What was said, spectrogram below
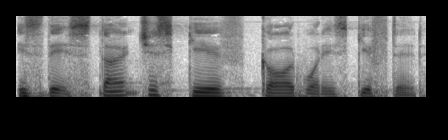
is this don't just give God what is gifted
